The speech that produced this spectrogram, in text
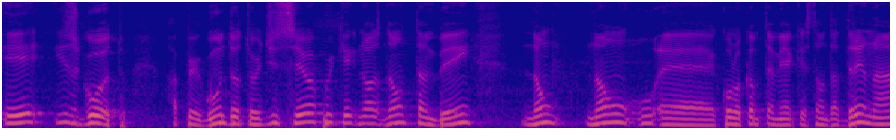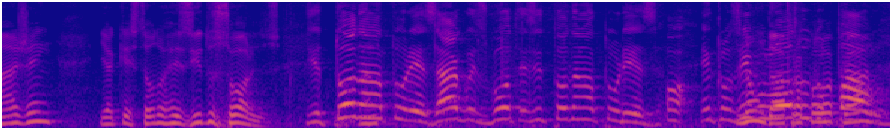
e esgoto. A pergunta, doutor Disseu, é por que nós não também não, não é, colocamos também a questão da drenagem e a questão dos resíduos sólidos. De toda a natureza, água, esgoto, de toda a natureza. Oh, Inclusive o lodo do Paulo.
